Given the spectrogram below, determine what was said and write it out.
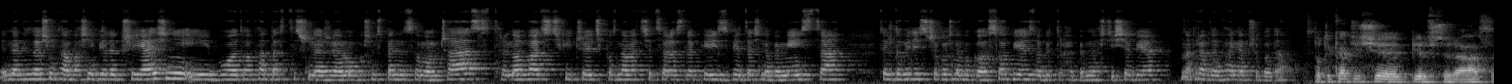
Nawiązaliśmy tam właśnie wiele przyjaźni i było to fantastyczne, że mogłyśmy spędzać ze sobą czas, trenować, ćwiczyć, poznawać się coraz lepiej, zwiedzać nowe miejsca, też dowiedzieć się czegoś nowego o sobie, zdobyć trochę pewności siebie. Naprawdę fajna przygoda. Spotykacie się pierwszy raz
